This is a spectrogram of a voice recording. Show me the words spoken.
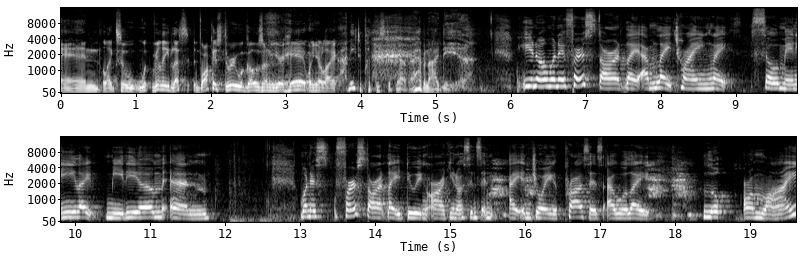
and like so. W- really, let's walk us through what goes on in your head when you're like, I need to put this together. I have an idea. you know when i first start like i'm like trying like so many like medium and when i first start like doing art you know since i enjoy the process i will like look online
